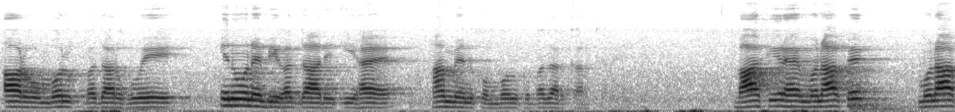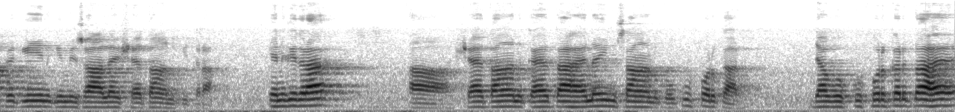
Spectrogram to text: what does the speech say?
اور وہ ملک بدر ہوئے۔ انہوں نے بھی غداری کی ہے۔ ہم ان کو ملک بدر کر کریں باقی رہے منافق۔ منافقین کی مثال ہے شیطان کی طرح۔ ان کی طرح شیطان کہتا ہے نا انسان کو کفر کر۔ جب وہ کفر کرتا ہے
